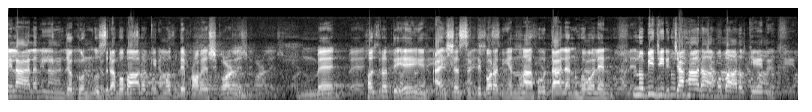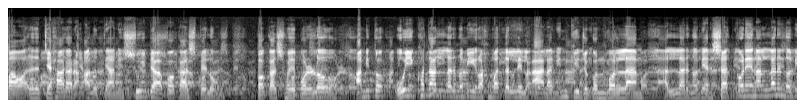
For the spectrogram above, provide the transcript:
লিল আলামিন যখন উজরা মোবারকের মধ্যে প্রবেশ করলেন হজরতে আয়েশা সিদ্দিকা রাদিয়াল্লাহু তাআলা বলেন, নবীজির চাহারা মুবারকের পাওয়া চেহারার আলোতে আমি সুইটা প্রকাশ পেলাম। প্রকাশ হয়ে পড়ল, আমি তো ওই কথা আল্লাহর নবী রহমাতাল্লিল আলামিনকে যখন বললাম, আল্লাহর নবী এরশাদ করেন, আল্লাহর নবী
